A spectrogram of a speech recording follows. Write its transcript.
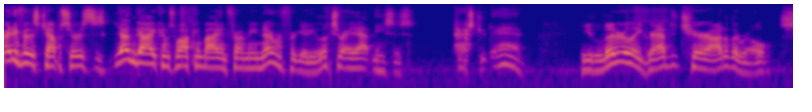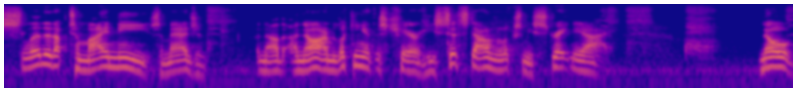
ready for this chapel service. This young guy comes walking by in front of me. Never forget. He looks right at me. He says, "Pastor Dan." He literally grabbed a chair out of the row, slid it up to my knees. Imagine. Now, know I'm looking at this chair. He sits down and looks me straight in the eye. No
